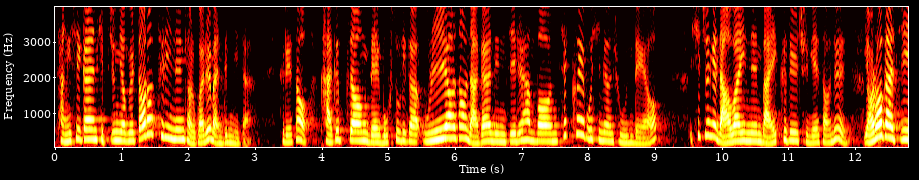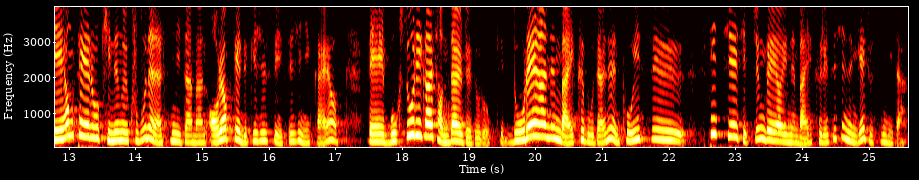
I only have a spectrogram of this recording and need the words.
장시간 집중력을 떨어뜨리는 결과를 만듭니다. 그래서 가급적 내 목소리가 울려서 나가는지를 한번 체크해 보시면 좋은데요. 시중에 나와 있는 마이크들 중에서는 여러 가지의 형태로 기능을 구분해 놨습니다만 어렵게 느끼실 수 있으시니까요. 내 목소리가 전달되도록 노래하는 마이크보다는 보이스 스피치에 집중되어 있는 마이크를 쓰시는 게 좋습니다.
